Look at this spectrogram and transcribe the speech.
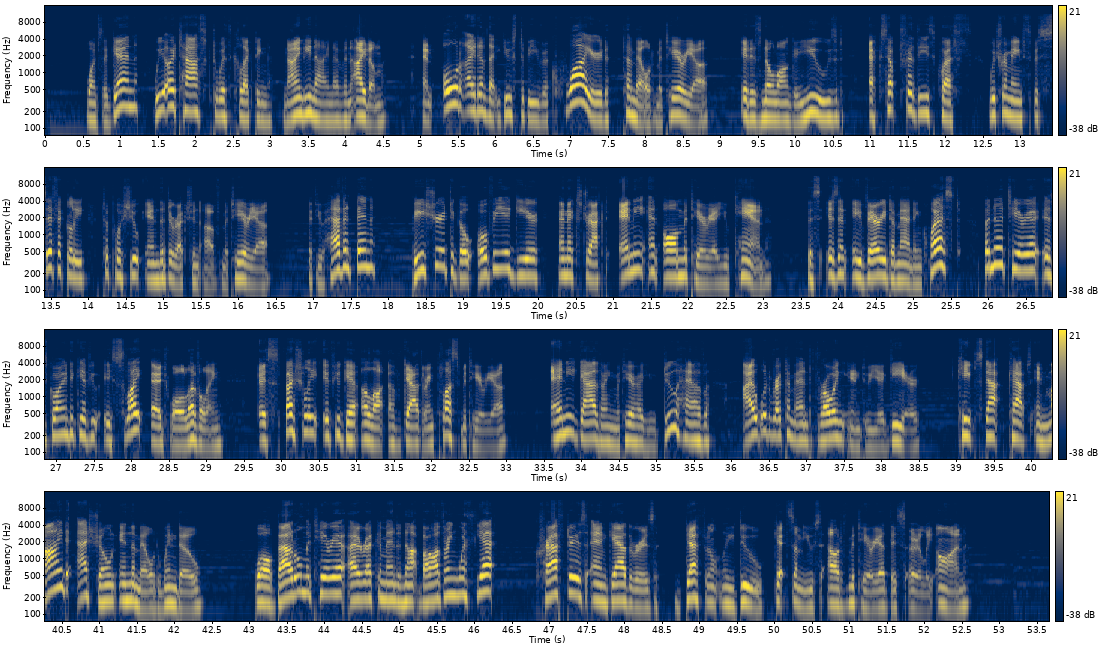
Once again, we are tasked with collecting 99 of an item, an old item that used to be required to meld materia. It is no longer used, except for these quests which remain specifically to push you in the direction of materia. If you haven't been, be sure to go over your gear and extract any and all materia you can. This isn't a very demanding quest, but materia is going to give you a slight edge while leveling, especially if you get a lot of Gathering Plus materia. Any Gathering materia you do have, I would recommend throwing into your gear. Keep stat caps in mind as shown in the meld window. While battle materia I recommend not bothering with yet, crafters and gatherers definitely do get some use out of materia this early on.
